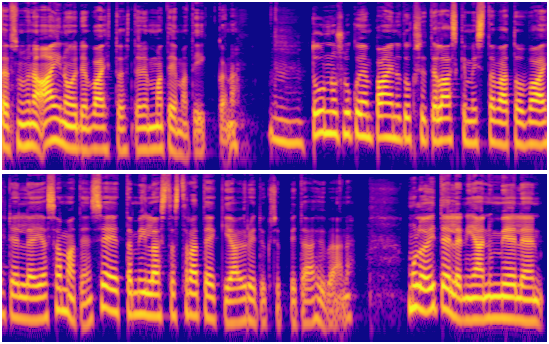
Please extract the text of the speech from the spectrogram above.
tai semmoisena ainoiden vaihtoehtojen matematiikkana. Mm. Tunnuslukujen painotukset ja laskemistavat on vaihdelleen ja samaten se, että millaista strategiaa yritykset pitää hyvänä. Mulla on itselleni jäänyt mieleen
